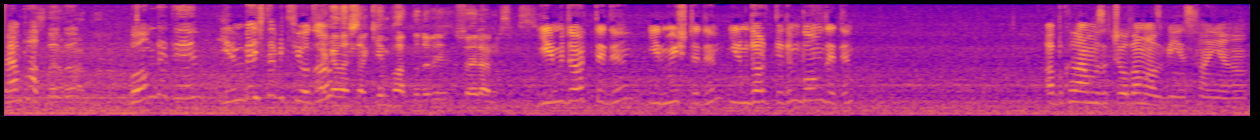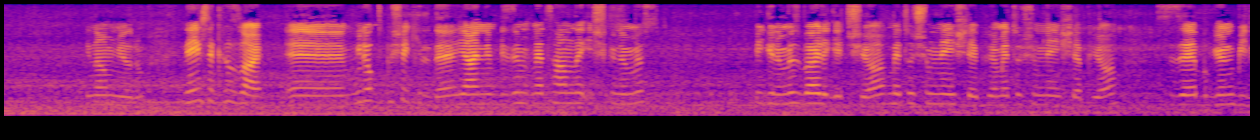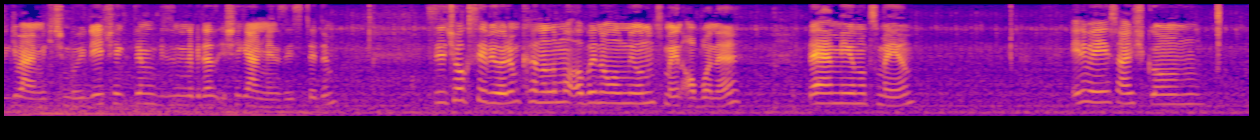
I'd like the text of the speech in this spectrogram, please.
10. Sen patladın. Bom dedin. 25'te bitiyordu. Arkadaşlar kim patladı bir söyler misiniz? 24 dedin, 23 dedin, 24 dedin, bom dedin. Abi bu kadar mızıkçı olamaz bir insan ya. İnanmıyorum. Neyse kızlar, eee vlog bu şekilde. Yani bizim Metan'la iş günümüz, bir günümüz böyle geçiyor. Metoş'um ne iş yapıyor, Metoş'um ne iş yapıyor. Size bugün bilgi vermek için bu videoyu çektim. Bizimle biraz işe gelmenizi istedim. Sizi çok seviyorum. Kanalıma abone olmayı unutmayın. Abone. Beğenmeyi unutmayın. Anyways aşkım.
